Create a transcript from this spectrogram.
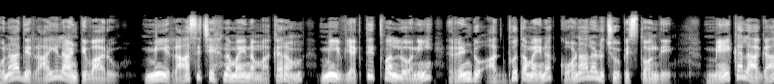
పునాది రాయిలాంటివారు. మీ రాశిచిహ్నమైన మకరం మీ వ్యక్తిత్వంలోని రెండు అద్భుతమైన కోణాలను చూపిస్తోంది. మేకలాగా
